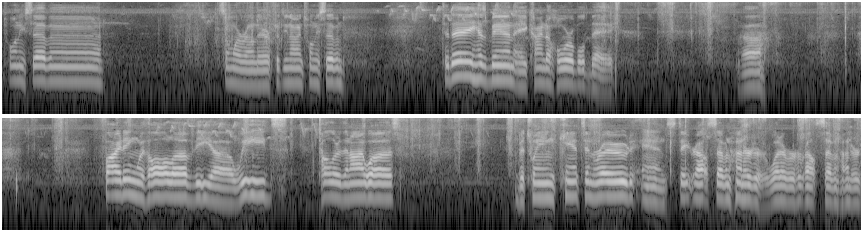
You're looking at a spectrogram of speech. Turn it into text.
27, somewhere around there, 59, 27. Today has been a kind of horrible day. Uh, fighting with all of the uh, weeds taller than I was between Canton Road and State Route 700 or whatever Route 700.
